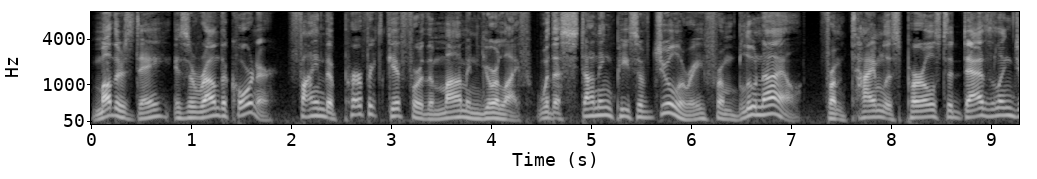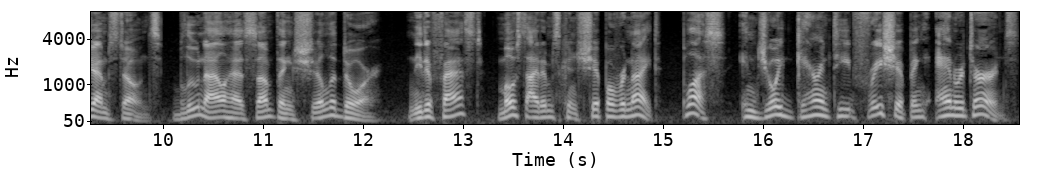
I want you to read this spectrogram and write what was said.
Mother's Day is around the corner. Find the perfect gift for the mom in your life with a stunning piece of jewelry from Blue Nile. From timeless pearls to dazzling gemstones, Blue Nile has something she'll adore. Need it fast? Most items can ship overnight. Plus, enjoy guaranteed free shipping and returns.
